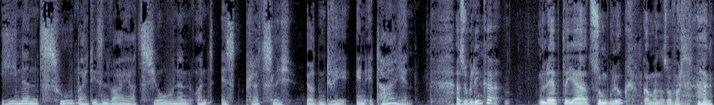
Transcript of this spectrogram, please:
Ihnen zu, bei diesen Variationen und ist plötzlich irgendwie in Italien. Also Glinka lebte ja zum Glück, kann man so sagen,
